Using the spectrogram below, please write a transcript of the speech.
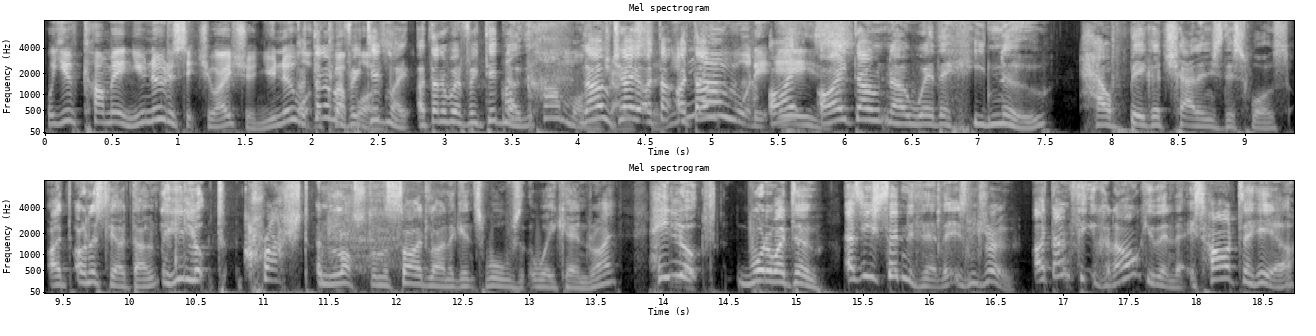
Well, you've come in, you knew the situation, you knew I what the don't know whether he was. did, mate. I don't know whether he did oh, know. Oh, come on, no, Jay. I don't. I don't know what it I, is. I don't know whether he knew how big a challenge this was. I honestly, I don't. He looked crushed and lost on the sideline against Wolves at the weekend, right? He looked. What do I do? Has he said anything that isn't true? I don't think you can argue in That it's hard to hear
